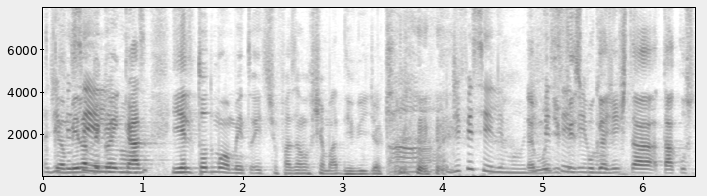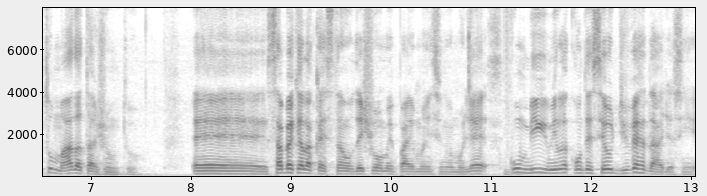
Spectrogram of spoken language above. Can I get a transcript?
É Camila ficou em casa e ele todo momento. "Ei, Deixa eu fazer uma chamada de vídeo aqui. Ah, dificílimo. É muito difícil porque a gente tá, tá acostumado a estar junto. É, sabe aquela questão, deixa o homem pai e mãe ensinar a mulher? Comigo e Mila aconteceu de verdade. assim.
